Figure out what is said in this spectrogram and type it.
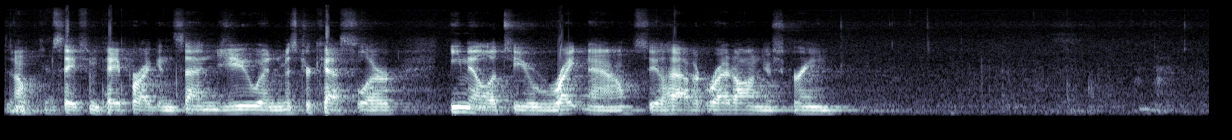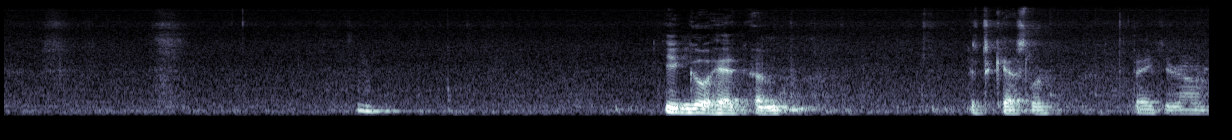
you know, save some paper. I can send you and Mr. Kessler, email it to you right now, so you'll have it right on your screen. You can go ahead, um, Mr. Kessler. Thank you, Your Honor.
